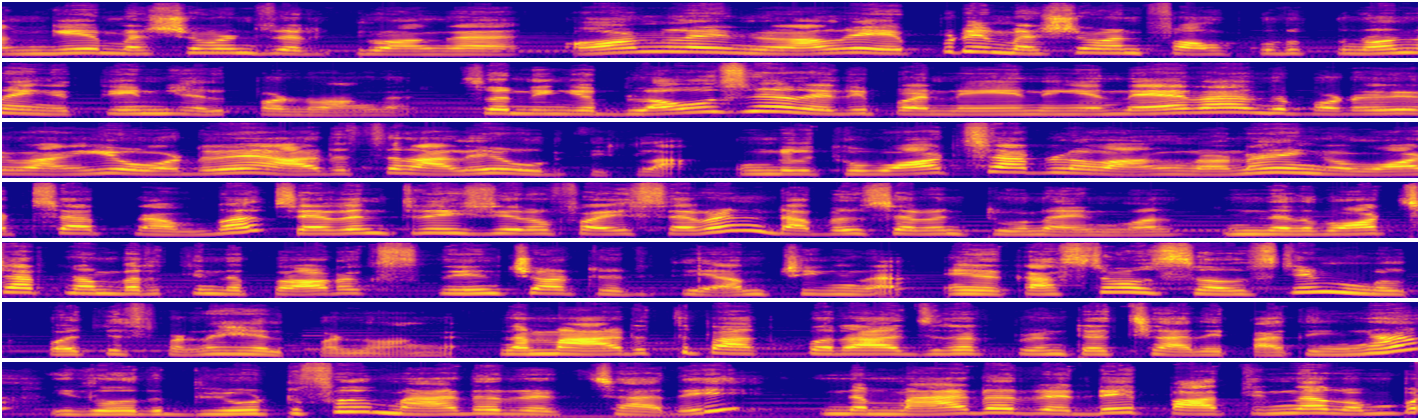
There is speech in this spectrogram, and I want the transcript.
அங்கேயே மெஷர்மெண்ட்ஸ் எடுத்துருவாங்க. ஆன்லைன்னால எப்படி மெஷர்மெண்ட் ஃபார்ம் கொடுக்கணும்னு எங்கள் டீம் ஹெல்ப் பண்ணுவாங்க. ஸோ நீங்கள் பிளவுஸையும் ரெடி பண்ணி நீங்கள் நேராக இந்த புடவை வாங்கி உடனே அடுத்த நாளே உடுத்திக்கலாம். உங்களுக்கு வாட்ஸ்அப்பில் வாங்கினோன்னா எங்கள் WhatsApp number seven three zero five seven double seven two nine one இந்த வாட்ஸ்அப் நம்பருக்கு இந்த ப்ராடக்ட் ஸ்க்ரீன்ஷாட் எடுத்து அமிச்சிங்கன்னா எங்கள் கஸ்டமர் சர்வீஸ் டீம் உங்களுக்கு பர்ச்சேஸ் பண்ண ஹெல்ப் பண்ணுவாங்க. நம்ம அடுத்து பார்க்க போகிற அஜ்ரக் பிரிண்டட் சாரி பாத்தீங்கன்னா இது ஒரு பியூட்டிஃபுல் மேடர் ரெட் சாரி இந்த மேடர் ரெட்டே பார்த்தீங்கன்னா ரொம்ப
